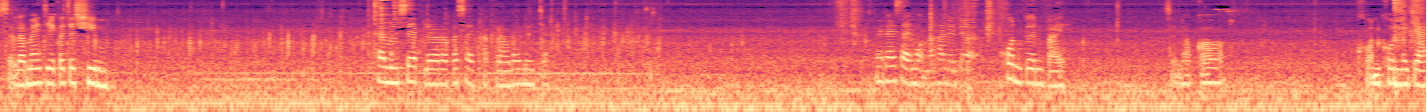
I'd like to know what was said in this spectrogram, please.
เสร็จแล้วแม่เจก็จะชิม ถ้ามันแซ่บแล้วเราก็ใส่ผักเราได้เลยจ้ะไม่ได้ใส่หมดนะคะเดี๋ยวจะข้นเกินไป เสร็จแล้วก็คนๆเลยจ้ะ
